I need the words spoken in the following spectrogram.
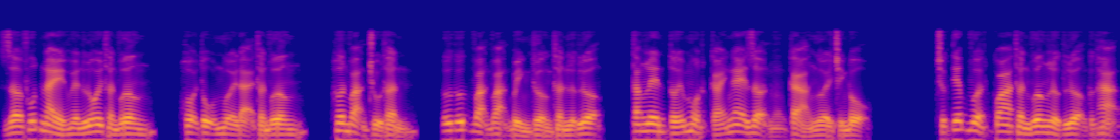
Giờ phút này huyền lôi thần vương, hội tụ mười đại thần vương, hơn vạn chủ thần, ước ước vạn vạn bình thường thần lực lượng, tăng lên tới một cái nghe giận cả người trình độ trực tiếp vượt qua thần vương lực lượng cực hạn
